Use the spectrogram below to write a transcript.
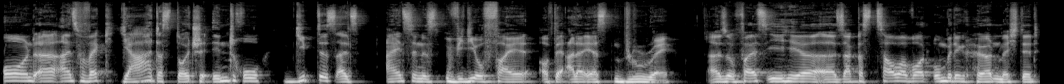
Und äh, eins vorweg, ja, das deutsche Intro gibt es als einzelnes Videofile auf der allerersten Blu-ray. Also falls ihr hier äh, sagt das Zauberwort unbedingt hören möchtet,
